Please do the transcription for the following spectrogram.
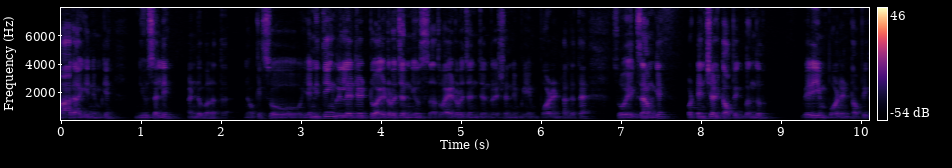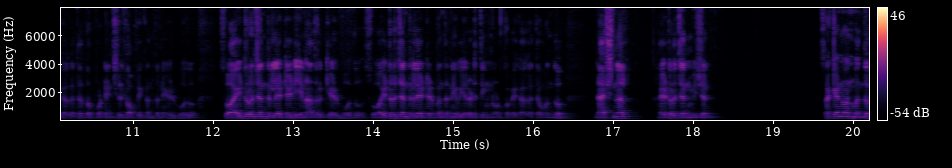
ಹಾಗಾಗಿ ನಿಮಗೆ ನ್ಯೂಸಲ್ಲಿ ಕಂಡು ಬರುತ್ತೆ. Okay so anything related to hydrogen news ಅಥವಾ ಹೈಡ್ರೋಜನ್ ಜನರೇಷನ್ ನಿಮಗೆ ಇಂಪಾರ್ಟೆಂಟ್ ಆಗುತ್ತೆ. ಸೊ ಎಕ್ಸಾಮ್ಗೆ ಪೊಟೆನ್ಷಿಯಲ್ ಟಾಪಿಕ್ ಬಂದು ವೆರಿ ಇಂಪಾರ್ಟೆಂಟ್ ಟಾಪಿಕ್ ಆಗುತ್ತೆ ಅಥವಾ ಪೊಟೆನ್ಷಿಯಲ್ ಟಾಪಿಕ್ ಅಂತಲೇ ಹೇಳ್ಬೋದು. ಸೊ ಹೈಡ್ರೋಜನ್ ರಿಲೇಟೆಡ್ ಏನಾದರೂ ಕೇಳ್ಬೋದು. ಸೊ ಹೈಡ್ರೋಜನ್ ರಿಲೇಟೆಡ್ ಬಂದರೆ ನೀವು ಎರಡು ತಿಂಗ್ ನೋಡ್ಕೋಬೇಕಾಗುತ್ತೆ. ಒಂದು national hydrogen mission second one ಬಂದು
